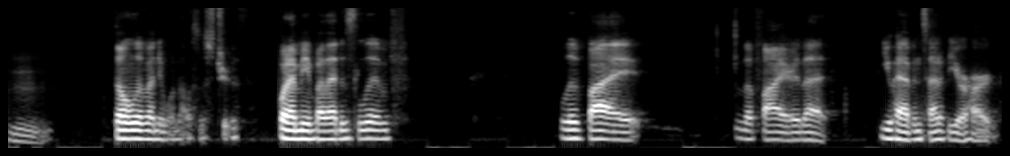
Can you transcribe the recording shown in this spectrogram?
Hmm. Don't live anyone else's truth. What I mean by that is live, live by the fire that you have inside of your heart,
